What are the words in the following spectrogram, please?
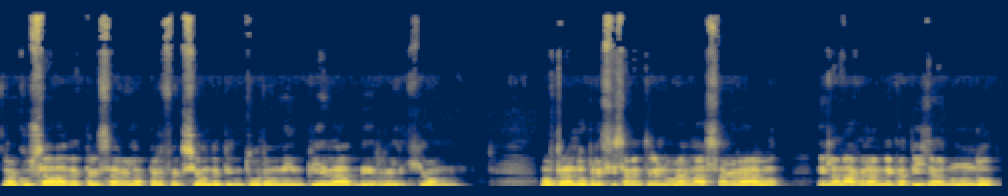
lo acusaba de expresar en la perfección de pintura una impiedad de religión, mostrando precisamente en el lugar más sagrado, en la más grande capilla del mundo,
